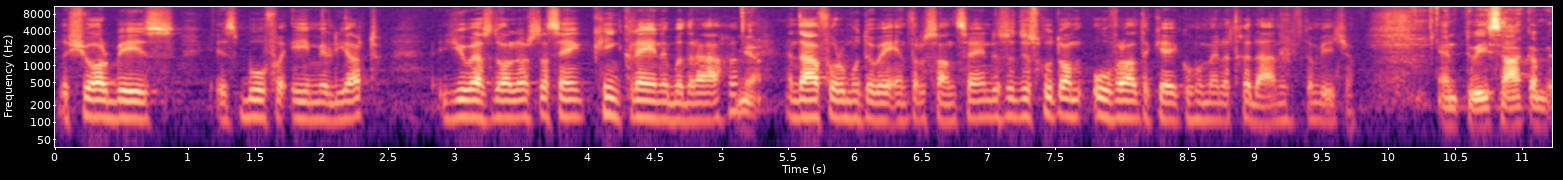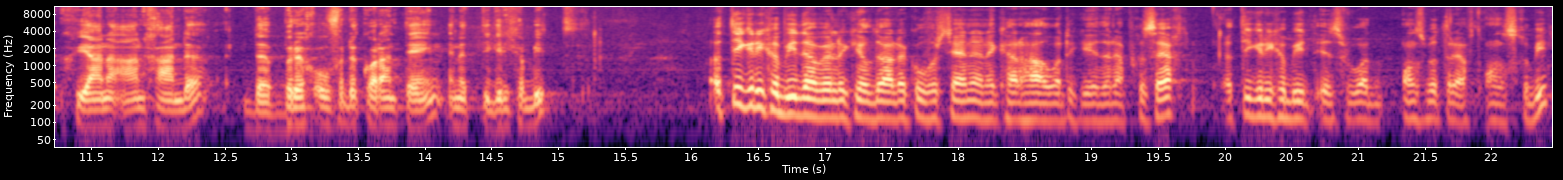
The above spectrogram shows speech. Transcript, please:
De Shorebase is boven 1 miljard. US dollars, dat zijn geen kleine bedragen. Ja. En daarvoor moeten wij interessant zijn. Dus het is goed om overal te kijken hoe men het gedaan heeft, een beetje. En twee zaken Guyana aangaande. De brug over de quarantaine en het Tigri-gebied. Het Tigri-gebied, daar wil ik heel duidelijk over zijn en ik herhaal wat ik eerder heb gezegd. Het Tigri-gebied is wat ons betreft ons gebied.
